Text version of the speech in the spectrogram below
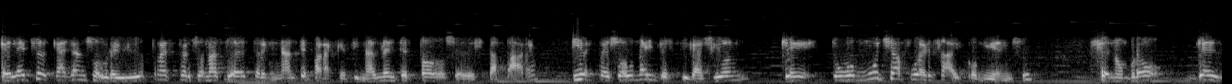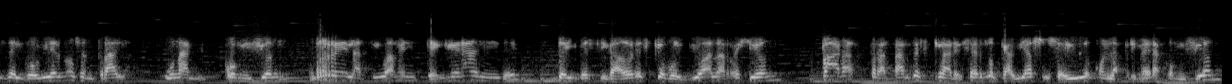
El hecho de que hayan sobrevivido tres personas fue determinante para que finalmente todo se destapara y empezó una investigación que tuvo mucha fuerza al comienzo. Se nombró desde el gobierno central una comisión relativamente grande de investigadores que volvió a la región para tratar de esclarecer lo que había sucedido con la primera comisión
